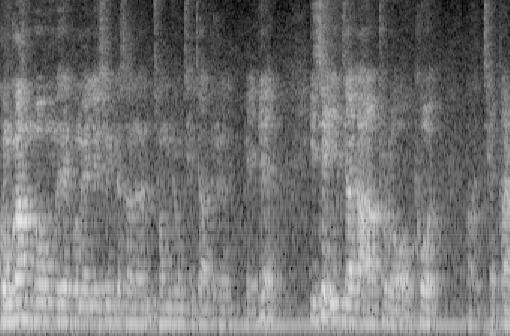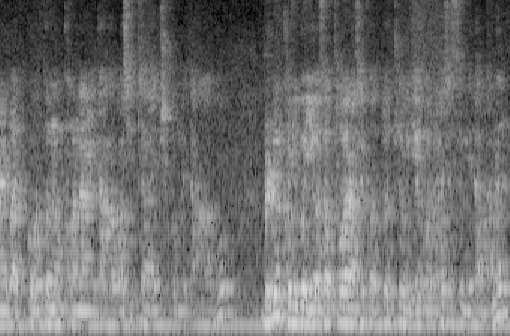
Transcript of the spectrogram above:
공간 복음에 보면 예수님께서는 종종 제자들에게 이제 인자가 앞으로 곧 어, 재판을 받고 또는 고난을 당하고 십자가의 죽음을 당하고 물론 그리고 이어서 부활하실 것도 쭉 예고를 하셨습니다만은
